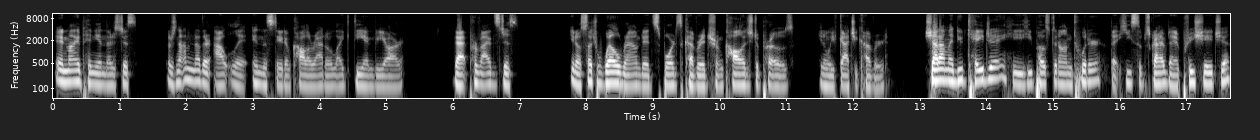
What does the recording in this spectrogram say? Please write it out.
in my opinion, there's just there's not another outlet in the state of Colorado like DNVR that provides just you know, such well-rounded sports coverage from college to pros. You know, we've got you covered. Shout out my dude KJ. He he posted on Twitter that he subscribed. I appreciate you.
